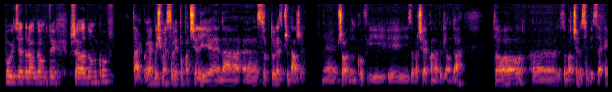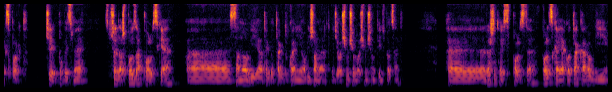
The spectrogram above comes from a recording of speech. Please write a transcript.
pójdzie drogą tych przeładunków Tak, bo jakbyśmy sobie popatrzyli na strukturę sprzedaży przeładunków i, i zobaczyli, jak ona wygląda, to zobaczymy sobie za eksport, czy powiedzmy sprzedaż poza Polskę stanowi, ja tego tak dokładnie nie obliczone, ale to będzie 80-85%. E, reszta to jest w Polsce. Polska jako taka robi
